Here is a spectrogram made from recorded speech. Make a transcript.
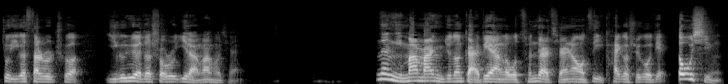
就一个三轮车，一个月的收入一两万块钱。那你慢慢你就能改变了，我存点钱让我自己开个水果店都行，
